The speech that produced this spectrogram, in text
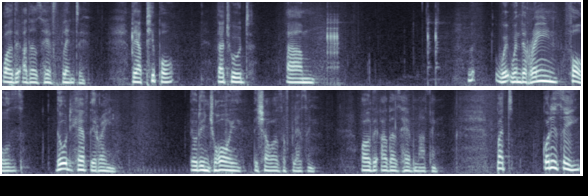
while the others have plenty. There are people that would, um, when the rain falls, they would have the rain. They would enjoy the showers of blessing while the others have nothing. But God is saying,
